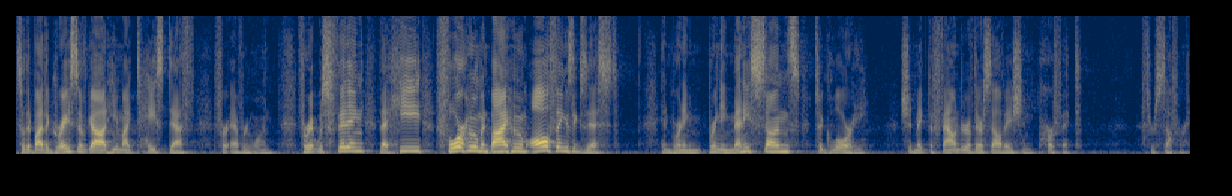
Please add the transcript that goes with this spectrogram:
so that by the grace of God he might taste death for everyone. For it was fitting that he, for whom and by whom all things exist, in bringing, bringing many sons to glory, should make the founder of their salvation perfect through suffering.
